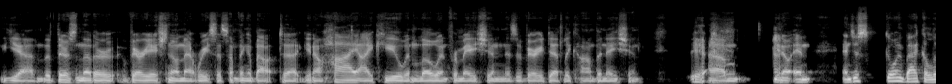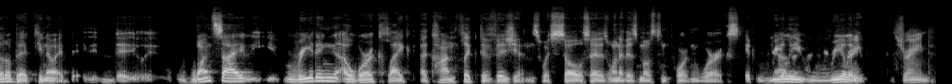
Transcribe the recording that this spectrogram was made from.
yeah. But there's another variation on that where he something about uh, you know high IQ and low information is a very deadly combination. Yeah. Um, you know, and and just going back a little bit, you know, once I reading a work like A Conflict of Visions, which Sowell said is one of his most important works, it really, yeah, really constrained.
